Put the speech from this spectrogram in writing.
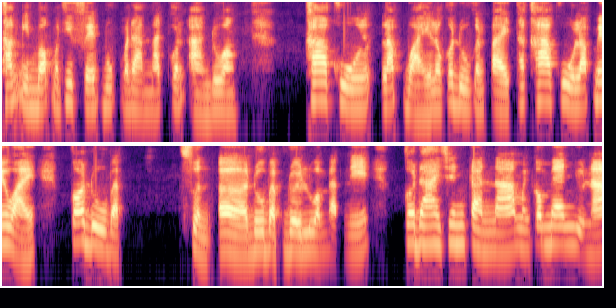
ทักอินบ็อกมาที่ Facebook มาดามนัดคนอ่านดวง ค่าครูรับไหวเราก็ดูกันไป ถ้าค่าครูรับไม่ไหว ก็ดูแบบส่วนเอ่อดูแบบโดยรวมแบบนี้ ก็ได้เช่นกันนะ มันก็แม่นอยู่นะ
